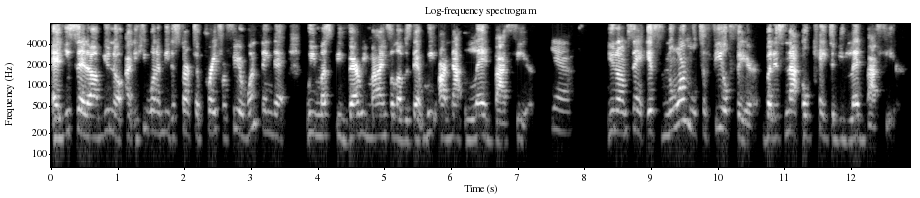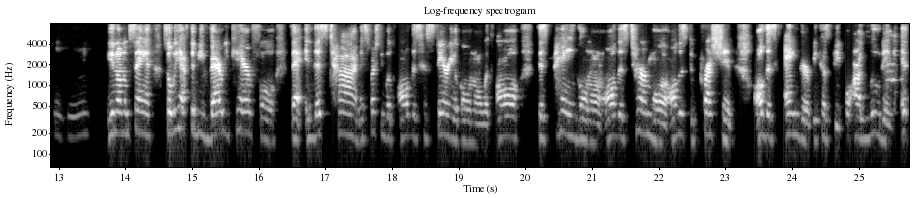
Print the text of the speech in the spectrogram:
And he said, um, you know, he wanted me to start to pray for fear. One thing that we must be very mindful of is that we are not led by fear. Yeah. You know what I'm saying? It's normal to feel fear, but it's not okay to be led by fear. Mm-hmm. You know what I'm saying? So we have to be very careful that in this time, especially with all this hysteria going on, with all this pain going on, all this turmoil, all this depression, all this anger, because people are looting. It,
